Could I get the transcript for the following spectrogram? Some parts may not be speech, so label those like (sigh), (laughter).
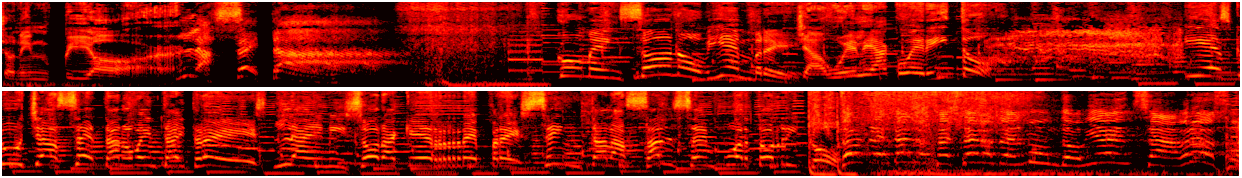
Station in PR. La Z. Comenzó noviembre. Ya huele a cuerito. Y escucha Z93, la emisora que representa la salsa en Puerto Rico. ¿Dónde están los salseros del mundo? Bien.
